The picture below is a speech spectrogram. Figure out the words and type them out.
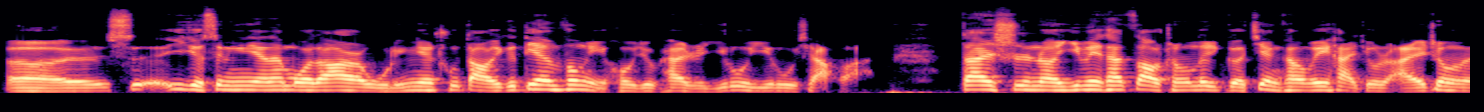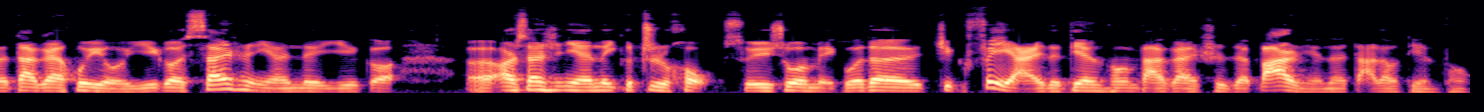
呃四一九四零年代末到二五零年初到一个巅峰以后就开始一路一路下滑，但是呢，因为它造成的一个健康危害就是癌症呢，大概会有一个三十年的一个呃二三十年的一个滞后，所以说美国的这个肺癌的巅峰大概是在八十年代达到巅峰。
